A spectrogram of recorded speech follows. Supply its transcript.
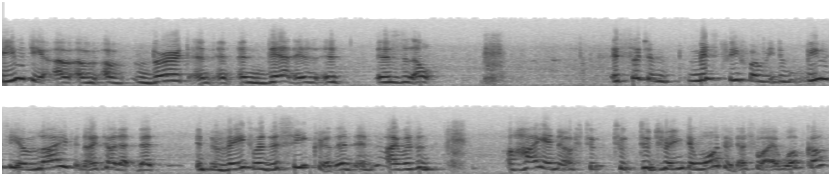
beauty of, of, of birth and, and, and death is, is, is so, it's such a mystery for me, the beauty of life. And I thought that, that vase was the secret, and, and I wasn't high enough to, to, to drink the water. That's why I woke up.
